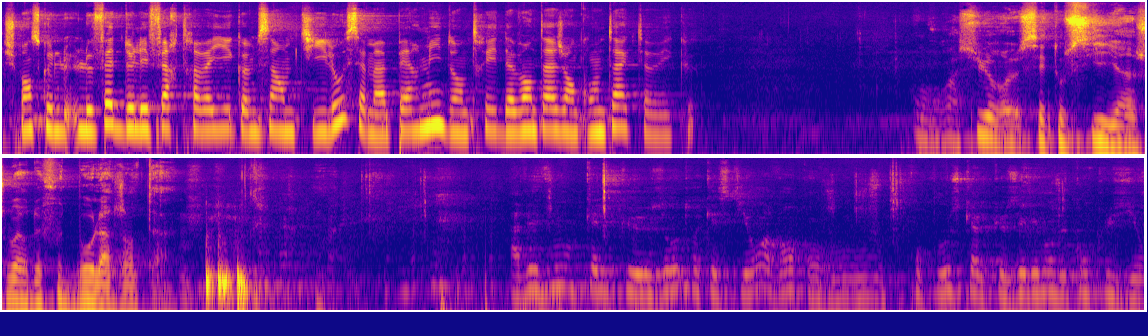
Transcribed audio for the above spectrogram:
je pense que le, fait de les faire travailler comme ça en petit îlot, ça m'a permis d'entrer davantage en contact avec eux. On vous rassure, c'est aussi un joueur de football argentin. Avez-vous quelques autres questions avant qu'on vous propose quelques éléments de conclusion?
